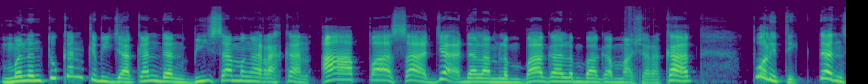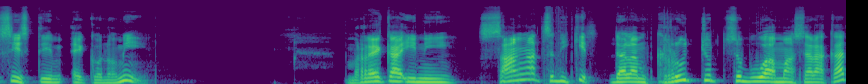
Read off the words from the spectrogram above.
menentukan kebijakan dan bisa mengarahkan apa saja dalam lembaga-lembaga masyarakat, politik, dan sistem ekonomi. Mereka ini sangat sedikit dalam kerucut sebuah masyarakat,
